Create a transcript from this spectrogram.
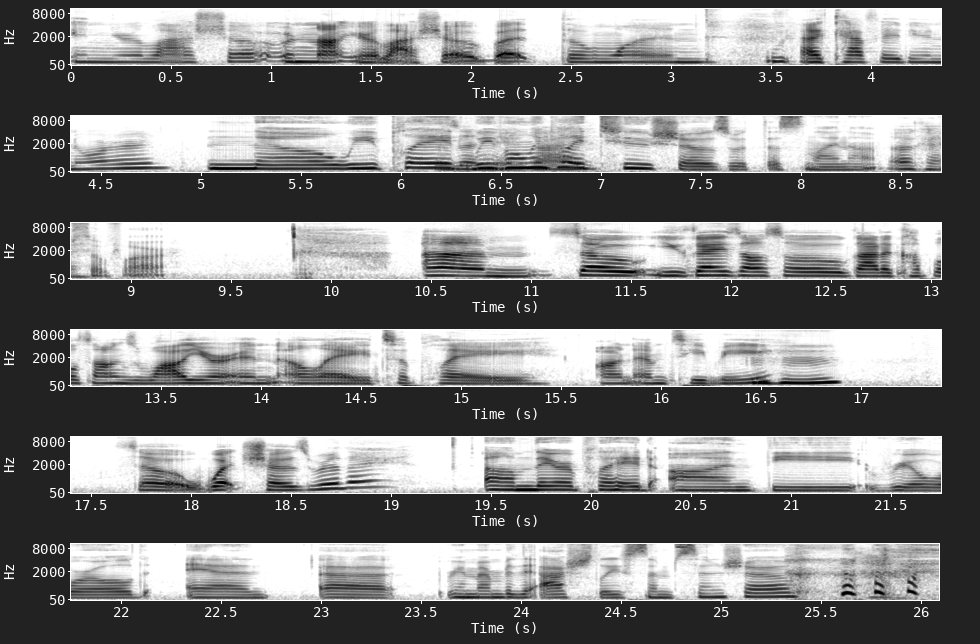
in your last show, or not your last show, but the one at Cafe du Nord? No, we played. We've only guy? played two shows with this lineup Okay. so far. Um, so you guys also got a couple songs while you're in LA to play on MTV. Mm-hmm. So what shows were they? Um, they were played on the Real World and uh, remember the Ashlee Simpson show.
